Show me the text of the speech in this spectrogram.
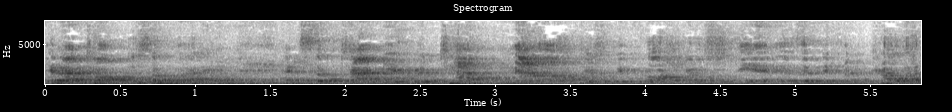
Can I talk to somebody? And sometimes you're attacked now just because your skin is a different color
